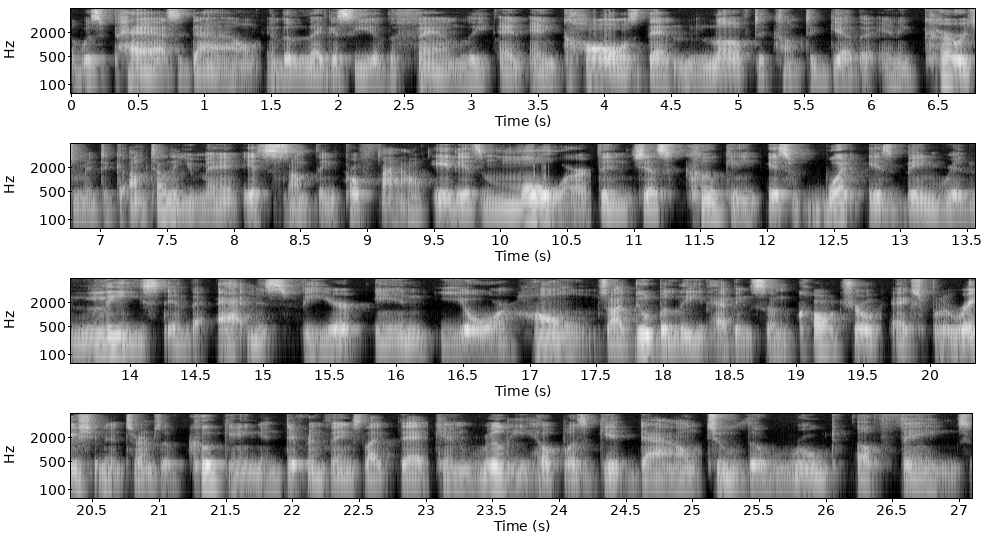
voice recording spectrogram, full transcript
was passed down in the legacy of the family and, and cause that love to come together and encouragement to come. I'm telling you, man, it's something profound. It is more than just cooking. It's what is being released in the the atmosphere in your home. So I do believe having some cultural exploration in terms of cooking and different things like that can really help us get down to the root of things.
